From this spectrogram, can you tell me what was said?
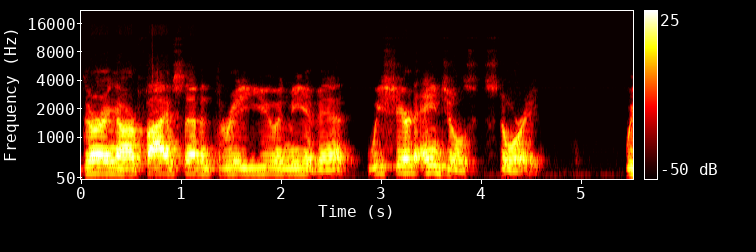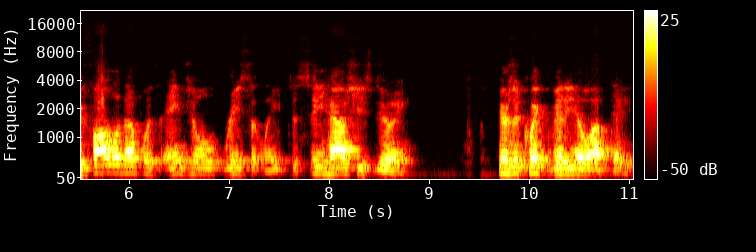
during our 573 You and Me event, we shared Angel's story we followed up with Angel recently to see how she's doing. Here's a quick video update.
